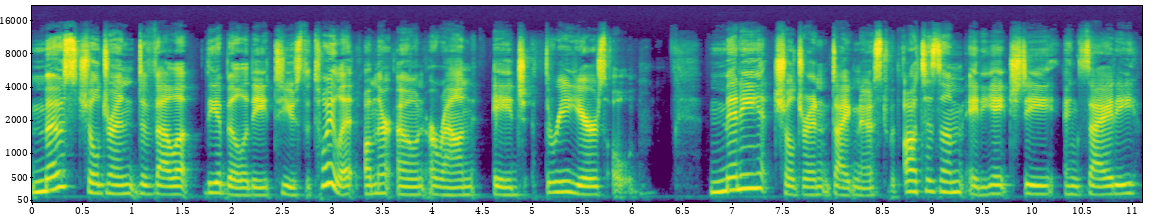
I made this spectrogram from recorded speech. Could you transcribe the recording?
Most children develop the ability to use the toilet on their own around age three years old. Many children diagnosed with autism, ADHD, anxiety,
